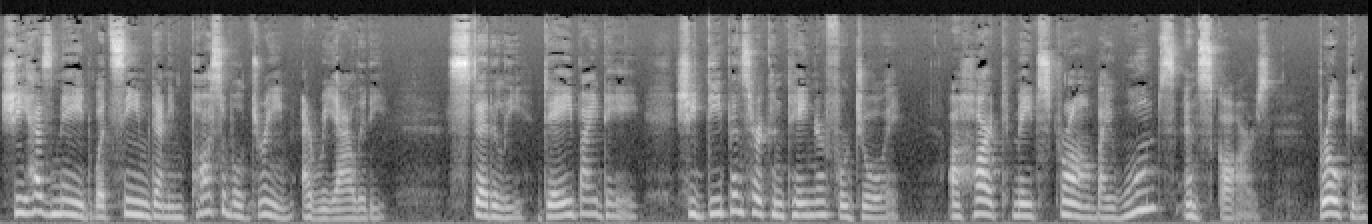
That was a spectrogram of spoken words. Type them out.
She has made what seemed an impossible dream a reality. Steadily, day by day, she deepens her container for joy, a heart made strong by wounds and scars, broken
